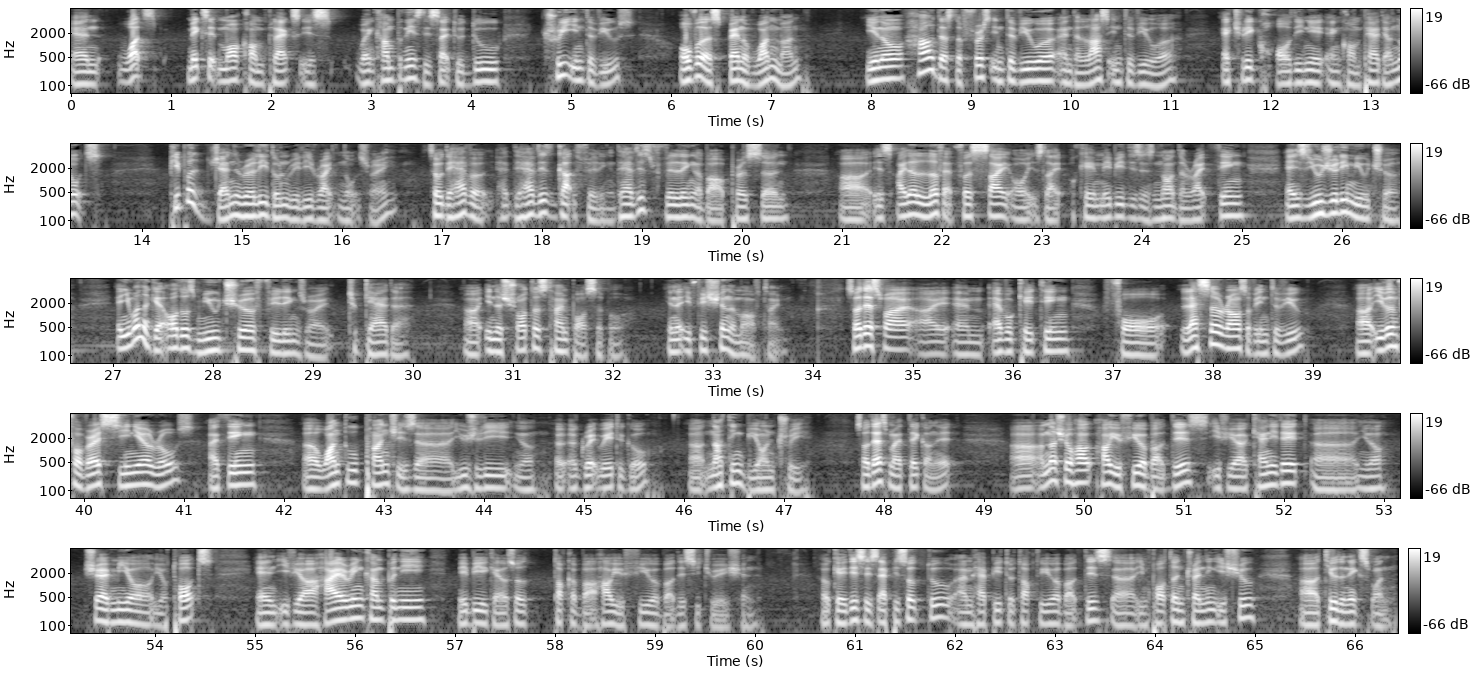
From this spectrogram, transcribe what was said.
And what makes it more complex is when companies decide to do three interviews over a span of one month, you know, how does the first interviewer and the last interviewer actually coordinate and compare their notes? People generally don't really write notes, right? So they have a they have this gut feeling. They have this feeling about a person. Uh, it's either love at first sight or it's like okay maybe this is not the right thing, and it's usually mutual. And you want to get all those mutual feelings right together uh, in the shortest time possible, in an efficient amount of time. So that's why I am advocating for lesser rounds of interview, uh, even for very senior roles. I think uh, one-two punch is uh, usually you know a, a, great way to go. Uh, nothing beyond three. So that's my take on it. Uh, I'm not sure how, how you feel about this. If you're a candidate, uh, you know, share with me your, your thoughts. And if you're a hiring company, maybe you can also talk about how you feel about this situation. Okay, this is episode two. I'm happy to talk to you about this uh, important trending issue. Uh, till the next one.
